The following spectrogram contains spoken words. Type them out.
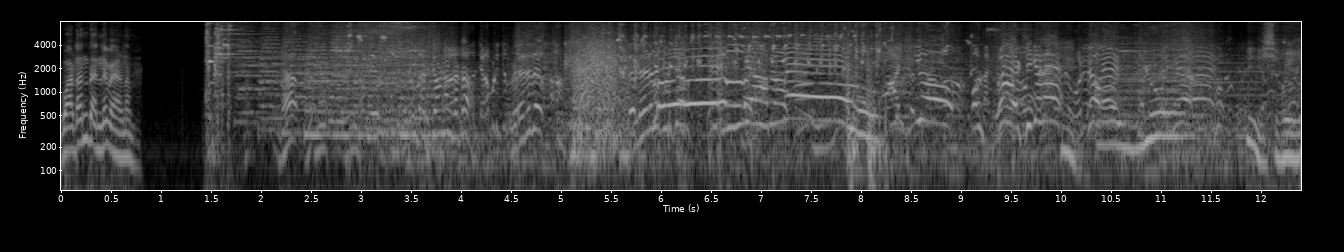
വടം തന്നെ വേണം ഈശോയെ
